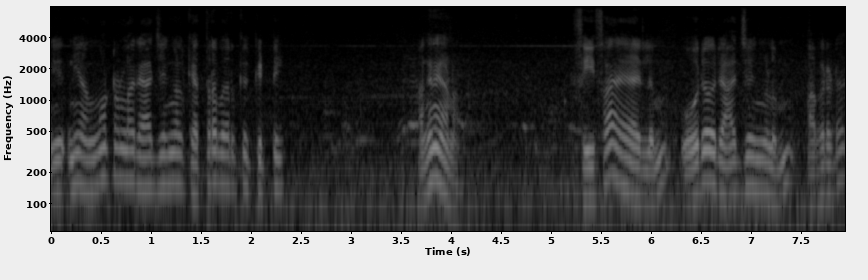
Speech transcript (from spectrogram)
ഇനി അങ്ങോട്ടുള്ള രാജ്യങ്ങൾക്ക് എത്ര പേർക്ക് കിട്ടി? അങ്ങനെയാണോ? ഫിഫ ആയാലും ഓരോ രാജ്യങ്ങളും അവരുടെ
